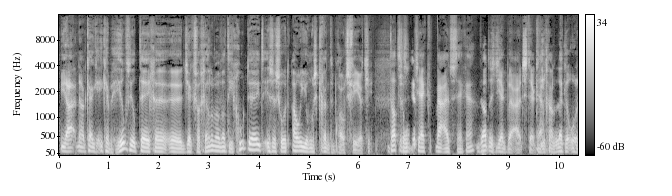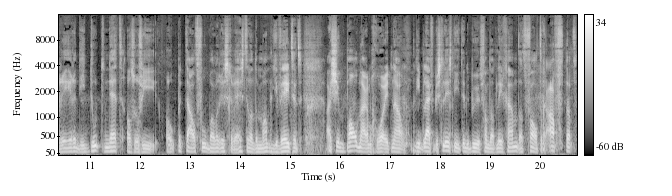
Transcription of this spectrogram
Ja, nou kijk, ik heb heel veel tegen eh, Jack van Gelder. Maar wat hij goed deed, is een soort oude jongens krentenbroodsfeertje. Dat is Zo- Jack bij uitstek, hè? Dat is Jack bij uitstek. Ja. Die gaat lekker oreren. Die doet net alsof hij ook betaald voetballer is geweest. Terwijl de man, je weet het, als je een bal naar hem gooit, nou, die blijft beslist niet in de buurt van dat lichaam. Dat valt eraf. Dat,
